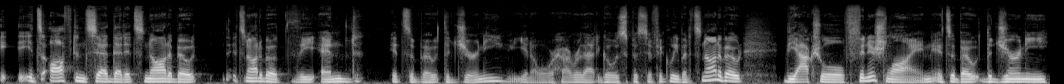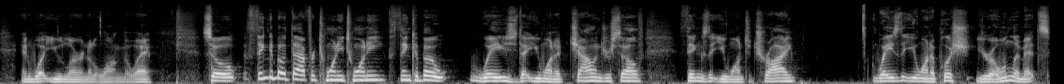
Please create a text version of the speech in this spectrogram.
it's often said that it's not about it's not about the end it's about the journey you know or however that goes specifically but it's not about the actual finish line it's about the journey and what you learn along the way. So think about that for 2020 think about ways that you want to challenge yourself things that you want to try ways that you want to push your own limits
